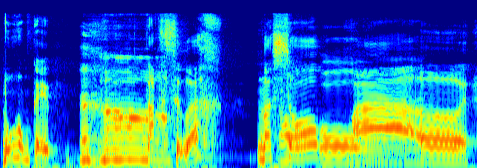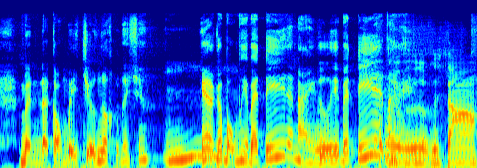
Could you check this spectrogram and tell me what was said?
bú không kịp À. tắt sữa nó sốt. ồ. ba ơi mình là còn bị chữa ngực nữa chứ. Nghĩa là cái bụng thì bé tí thế này người thì bé tí thế này. Ừ, người to.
